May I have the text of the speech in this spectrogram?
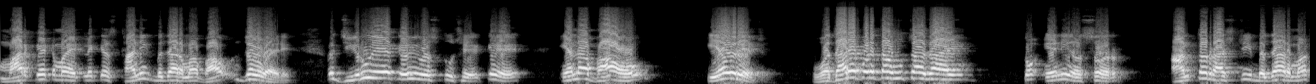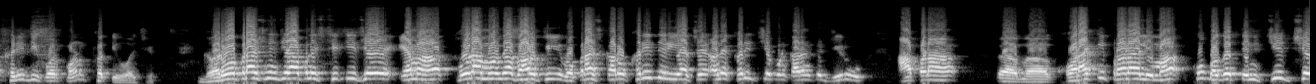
માર્કેટમાં એટલે કે સ્થાનિક બજારમાં ભાવ જળવાય રહે. જીરું એક એવી વસ્તુ છે કે એના ભાવ એવરેજ વધારે પડતા ઊંચા જાય તો એની અસર આંતરરાષ્ટ્રીય બજારમાં ખરીદી પર પણ થતી હોય છે. ઘર વપરાશની જે આપણી સ્થિતિ છે, એમાં થોડા મોંઘા ભાવથી વપરાશકારો ખરીદી રહ્યા છે અને ખરીદશે પણ કારણ કે જીરું આપણા ખોરાકી પ્રણાલીમાં ખૂબ અગત્યની ચીજ છે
